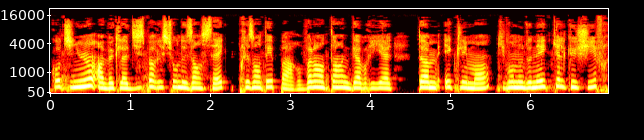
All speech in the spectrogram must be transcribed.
Continuons avec la disparition des insectes présentée par Valentin, Gabriel, Tom et Clément qui vont nous donner quelques chiffres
